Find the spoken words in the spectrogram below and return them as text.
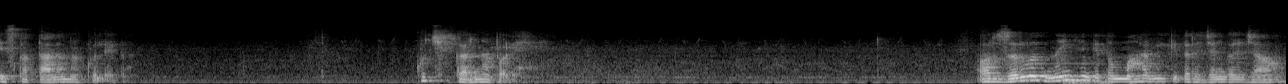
इसका ताला ना खुलेगा। कुछ करना पड़े। और ज़रूरत नहीं है कि तुम महावीर की तरह जंगल जाओ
